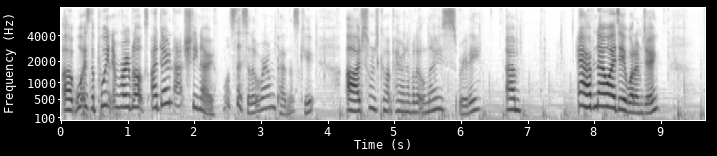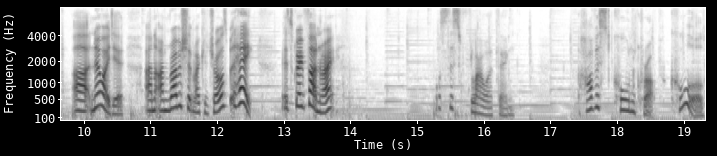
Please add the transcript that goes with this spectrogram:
Uh, what is the point in Roblox? I don't actually know. What's this? A little round pen. That's cute. Uh, I just wanted to come up here and have a little nose, really. Um, yeah, I have no idea what I'm doing. Uh, no idea. And I'm rubbish at my controls, but hey, it's great fun, right? What's this flower thing? Harvest corn crop. Cool.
